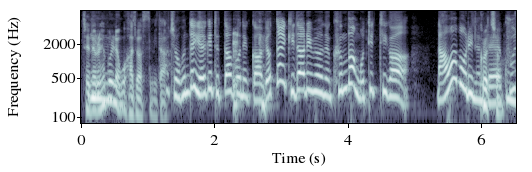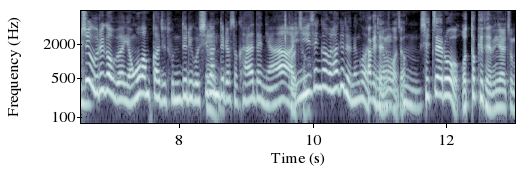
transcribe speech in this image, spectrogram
제대로 음. 해보려고 가져왔습니다. 그렇죠. 근데 얘기 듣다 보니까 몇 달 기다리면은 금방 OTT가 나와 버리는데 그렇죠. 굳이 우리가 왜 영화관까지 돈 들이고 시간 음. 들여서 가야 되냐 그렇죠. 이 생각을 하게 되는 것 같아요. 하게 되는 거죠. 음. 실제로 어떻게 되느냐를 좀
